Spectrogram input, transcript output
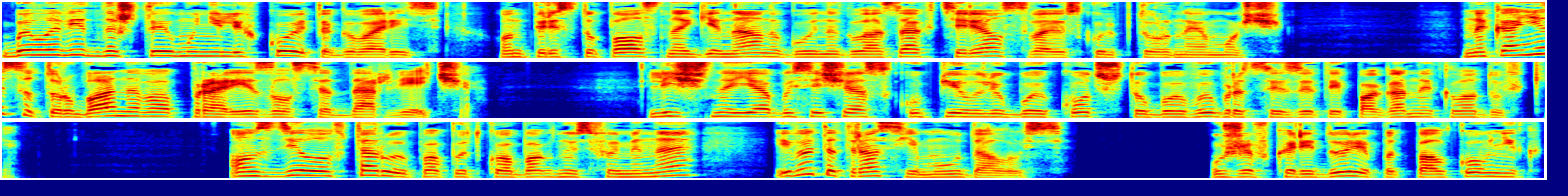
Было видно, что ему нелегко это говорить. Он переступал с ноги на ногу и на глазах терял свою скульптурную мощь. Наконец у Турбанова прорезался дар речи. «Лично я бы сейчас купил любой код, чтобы выбраться из этой поганой кладовки». Он сделал вторую попытку обогнуть Фомина, и в этот раз ему удалось. Уже в коридоре подполковник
